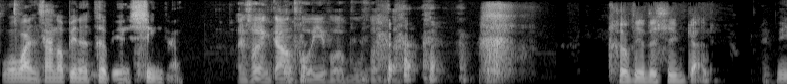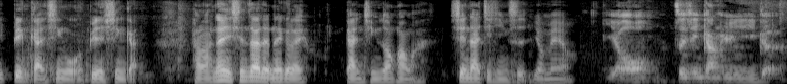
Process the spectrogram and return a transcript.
我晚上都变得特别性感。你说你刚刚脱衣服的部分，特别的性感。你变感性，我变性感。好了，那你现在的那个嘞，感情状况吗？现在进行式有没有？有，最近刚晕一个，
